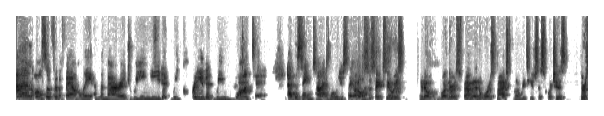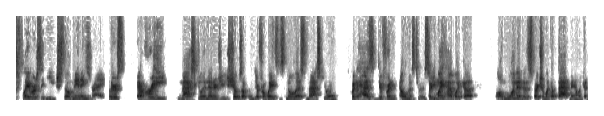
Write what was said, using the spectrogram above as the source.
and also for the family and the marriage. We need it, we crave it, we want it at the same time. What would you say? I'd also say, too, is you know, whether it's feminine or it's masculine, we teach this, which is there's flavors to each. So, meaning right. there's every masculine energy shows up in different ways. It's no less masculine, but it has different elements to it. So you might have like a on one end of the spectrum, like a Batman, like a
